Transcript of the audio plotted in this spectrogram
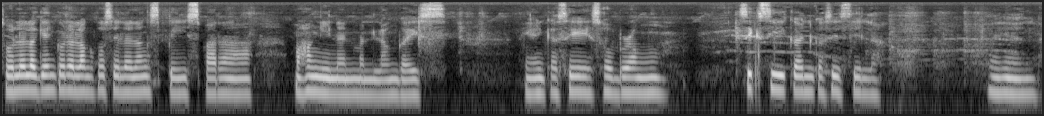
So, lalagyan ko na lang to sila ng space para mahanginan man lang guys. Ayan, kasi sobrang siksikan kasi sila. Ayan.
